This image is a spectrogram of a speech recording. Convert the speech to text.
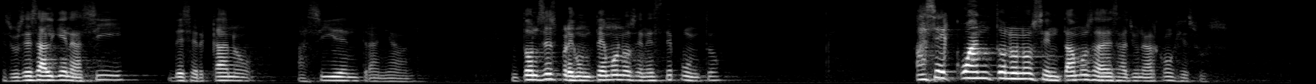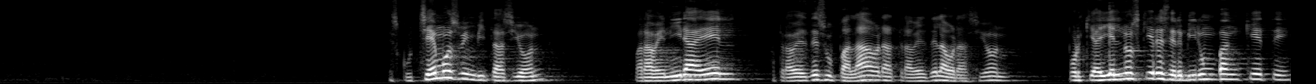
Jesús es alguien así de cercano, así de entrañable. Entonces preguntémonos en este punto, ¿hace cuánto no nos sentamos a desayunar con Jesús? Escuchemos su invitación para venir a Él través de su palabra, a través de la oración, porque ahí Él nos quiere servir un banquete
